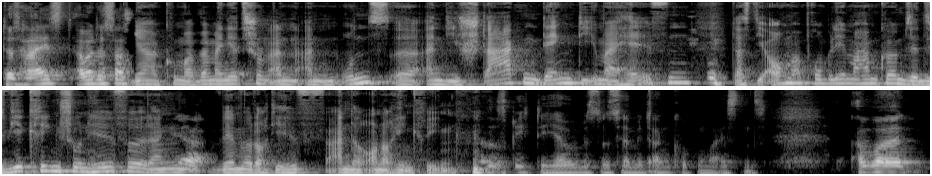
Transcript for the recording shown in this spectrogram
Das heißt, aber das hast Ja, guck mal, wenn man jetzt schon an, an uns, äh, an die Starken denkt, die immer helfen, dass die auch mal Probleme haben können, selbst wir kriegen schon Hilfe, dann ja. werden wir doch die Hilfe für andere auch noch hinkriegen. Das ist richtig, ja, wir müssen uns ja mit angucken meistens. Aber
